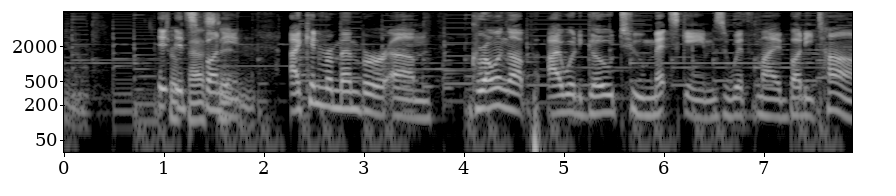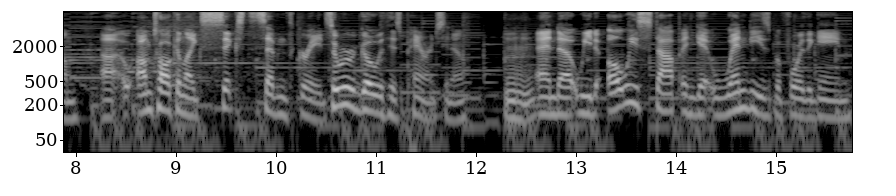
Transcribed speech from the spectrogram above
you know, It, it's funny. it and- I can remember um, growing up, I would go to Mets games with my buddy Tom. Uh, I'm talking like sixth, seventh grade. So we would go with his parents, you know? Mm-hmm. And uh, we'd always stop and get Wendy's before the game.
